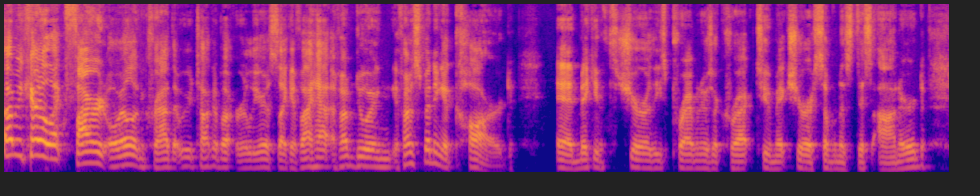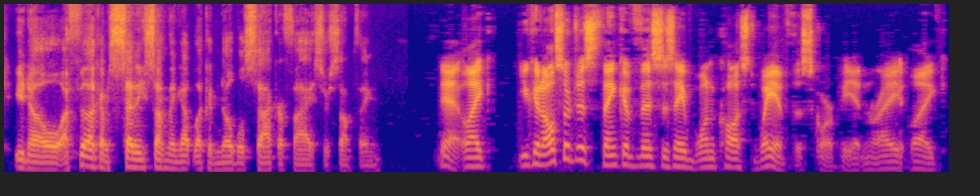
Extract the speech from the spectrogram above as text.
I mean, kind of like fire and oil and crab that we were talking about earlier. It's like if I have, if I'm doing, if I'm spending a card and making sure these parameters are correct to make sure someone is dishonored, you know, I feel like I'm setting something up like a noble sacrifice or something. Yeah, like you could also just think of this as a one cost way of the scorpion, right? Like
